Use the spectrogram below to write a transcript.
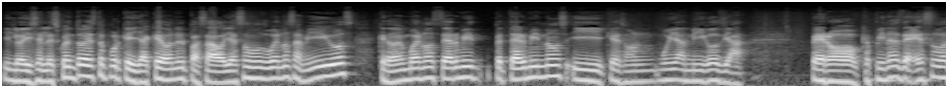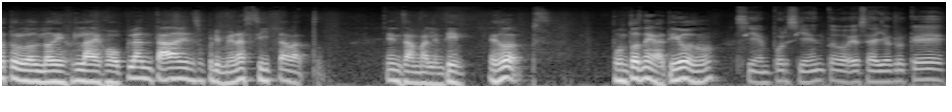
Y lo dice, les cuento esto porque ya quedó en el pasado, ya somos buenos amigos, quedó en buenos términos y que son muy amigos ya. Pero, ¿qué opinas de eso, vato? Lo, lo dejó- la dejó plantada en su primera cita, vato. En San Valentín. Eso, pues, puntos negativos, ¿no? 100%. O sea, yo creo que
